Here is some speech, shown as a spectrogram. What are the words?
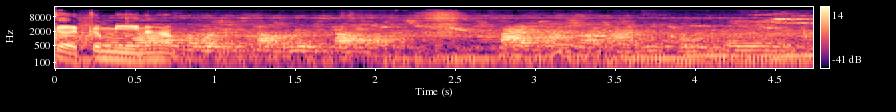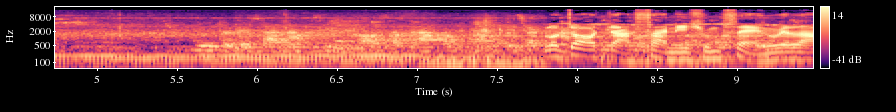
เกิดก็มีนะครับ รนำสิ่งของสำหรับของท่านที่จะรถจะออกจากสถานีชุมแสงเวลา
